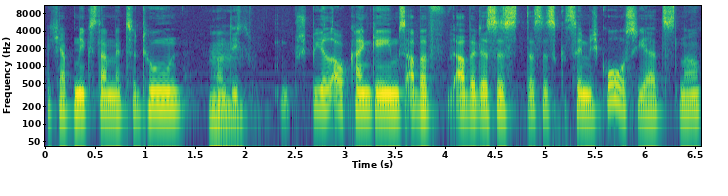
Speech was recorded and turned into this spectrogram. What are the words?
ich hab nichts damit zu tun und ich spiele auch kein Games, aber, aber das, ist, das ist ziemlich groß jetzt. Ne?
